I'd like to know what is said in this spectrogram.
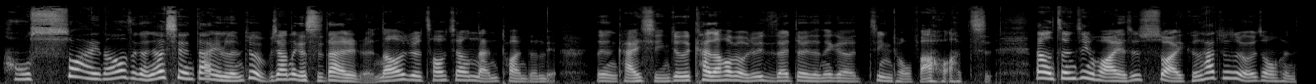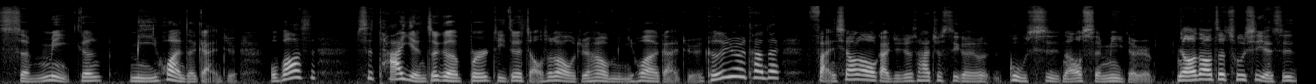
好帅，然后整个像现代人，就也不像那个时代的人，然后觉得超像男团的脸，就很开心。就是看到后面，我就一直在对着那个镜头发花痴。那曾静华也是帅，可是他就是有一种很神秘跟迷幻的感觉，我不知道是。是他演这个 Birdy 这个角色让我觉得他有迷幻的感觉，可是因为他在反校让我感觉就是他就是一个故事，然后神秘的人，然后到这出戏也是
